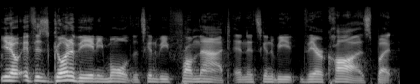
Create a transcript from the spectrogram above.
you know if there's to be any mold, it's to be from that, and it's to be their cause. But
